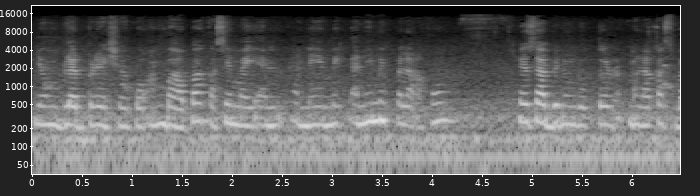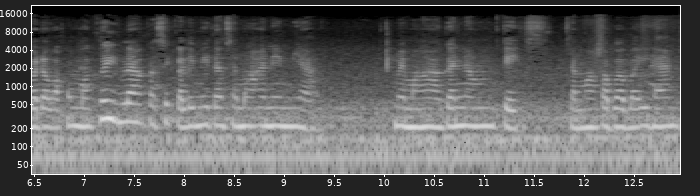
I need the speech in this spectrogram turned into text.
yung blood pressure ko. Ang baba kasi may an- anemic anemic pala ako kaya sabi ng doktor malakas ba daw akong magregla kasi kalimitan sa mga anemia. May mga ganyang case sa mga kababaihan.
